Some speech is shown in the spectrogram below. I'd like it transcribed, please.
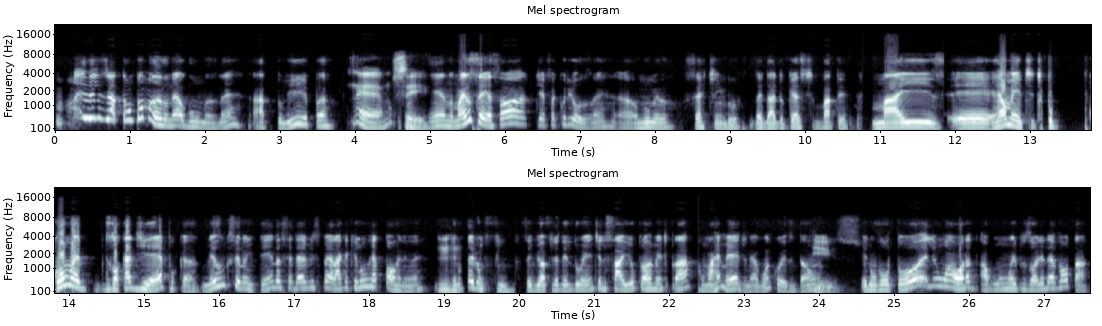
Mas eles já estão tomando, né? Algumas, né? A tulipa. É, não sei. pequeno, Mas não sei, é só que foi curioso, né? é, O número certinho do, da idade do cast bater. Mas, é, realmente, tipo, como é deslocado de época, mesmo que você não entenda, você deve esperar que aquilo retorne, né? Porque Uhum. não teve um fim. Você viu a filha dele doente, ele saiu provavelmente pra arrumar remédio, né? Alguma coisa. Então, Isso. ele não voltou, ele uma hora, algum episódio ele deve voltar.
